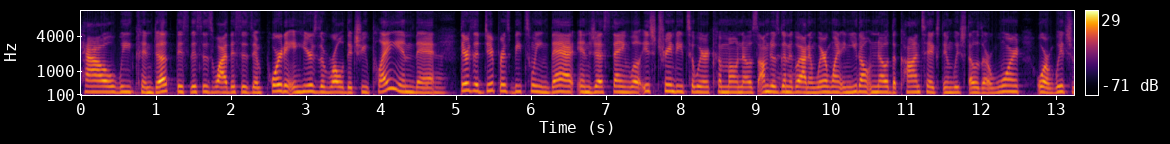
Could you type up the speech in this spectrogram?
how we conduct this. This is why this is important. And here's the role that you play in that. Yeah. There's a difference between that and just saying, well, it's trendy to wear kimonos. So I'm just going to go out and wear one. And you don't know the context in which those are worn or which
